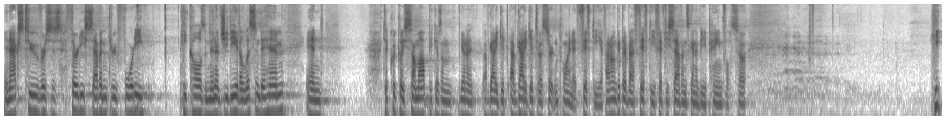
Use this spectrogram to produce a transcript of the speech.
In Acts 2, verses 37 through 40, he calls the men of Judea to listen to him. And to quickly sum up, because I'm gonna, I've got to get, I've got to get to a certain point at 50. If I don't get there by 50, 57 is going to be painful. So he,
